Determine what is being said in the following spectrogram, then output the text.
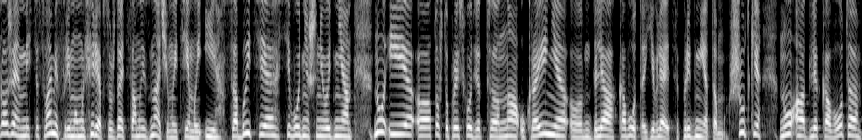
продолжаем вместе с вами в прямом эфире обсуждать самые значимые темы и события сегодняшнего дня. Ну и э, то, что происходит на Украине, э, для кого-то является предметом шутки, ну а для кого-то,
